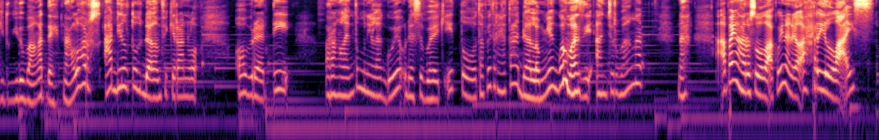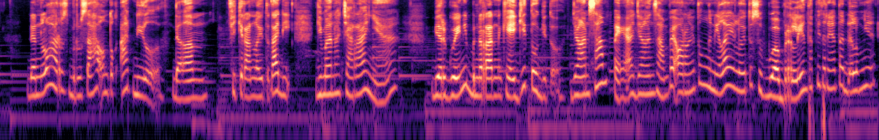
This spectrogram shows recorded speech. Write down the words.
gitu gitu banget deh. Nah lo harus adil tuh dalam pikiran lo. Oh berarti orang lain tuh menilai gue udah sebaik itu tapi ternyata dalamnya gue masih ancur banget. Nah apa yang harus lo lakuin adalah realize dan lo harus berusaha untuk adil dalam pikiran lo itu tadi. Gimana caranya biar gue ini beneran kayak gitu gitu. Jangan sampai ya jangan sampai orang itu menilai lo itu sebuah berlin tapi ternyata dalamnya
